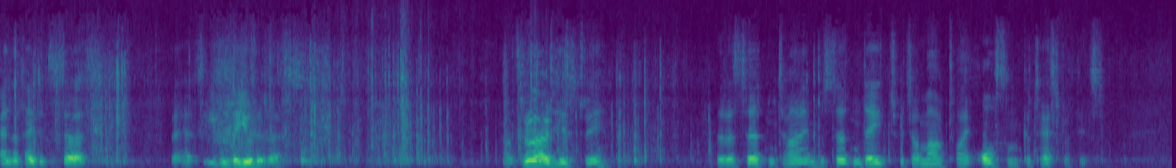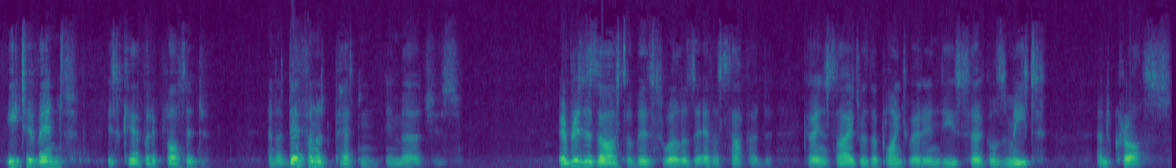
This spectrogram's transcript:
and the fate of this earth, perhaps even the universe. Now, throughout history, there are certain times, certain dates which are marked by awesome catastrophes. Each event is carefully plotted, and a definite pattern emerges. Every disaster this world has ever suffered coincides with the point wherein these circles meet and cross.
